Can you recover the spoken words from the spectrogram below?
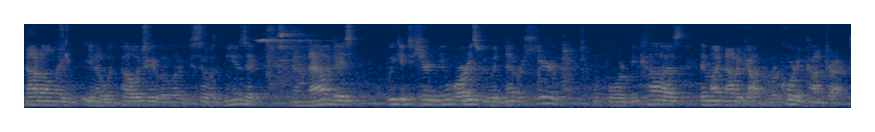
not only, you know, with poetry, but like you said, with music, you know, nowadays, we get to hear new artists we would never hear before because they might not have gotten a recording contract.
